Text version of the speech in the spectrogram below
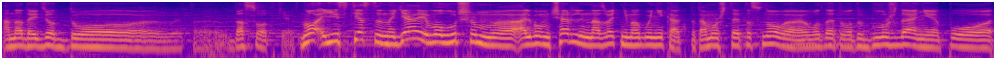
она дойдет до, это, до сотки. Но, естественно, я его лучшим э, альбомом Чарли назвать не могу никак, потому что это снова вот это вот блуждание по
